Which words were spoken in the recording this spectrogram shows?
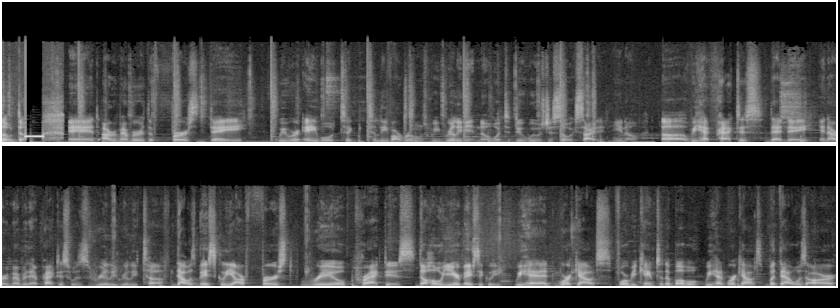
So dumb. And I remember the first day we were able to, to leave our rooms, we really didn't know what to do. We was just so excited, you know. Uh, we had practice that day, and I remember that practice was really, really tough. That was basically our first real practice the whole year, basically. We had workouts before we came to the bubble. We had workouts, but that was our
